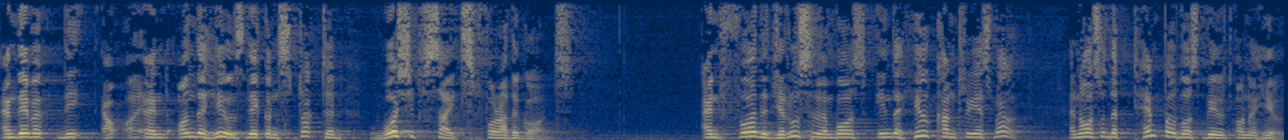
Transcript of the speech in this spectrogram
And they were the, uh, and on the hills they constructed worship sites for other gods. And further, Jerusalem was in the hill country as well. And also the temple was built on a hill.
